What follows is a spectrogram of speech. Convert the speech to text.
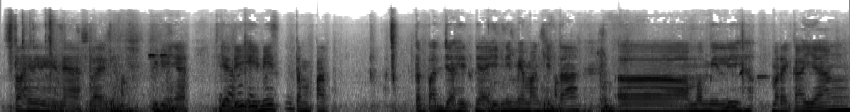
Setelah ini. Nah, setelah ini videonya. Jadi pakai ini tempat tempat jahitnya ini memang kita eh, memilih mereka yang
